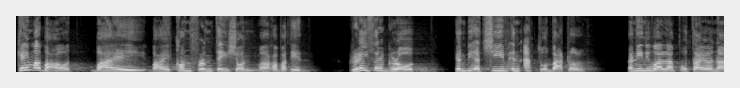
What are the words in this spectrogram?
came about by, by confrontation, mga kapatid. Greater growth can be achieved in actual battle. Naniniwala po tayo na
